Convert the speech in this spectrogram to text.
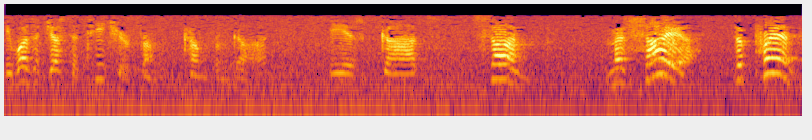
He wasn't just a teacher from come from God. He is God's Son, Messiah, the Prince.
